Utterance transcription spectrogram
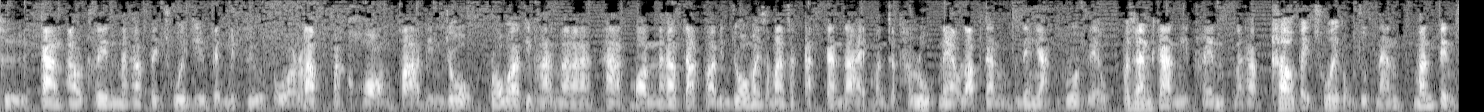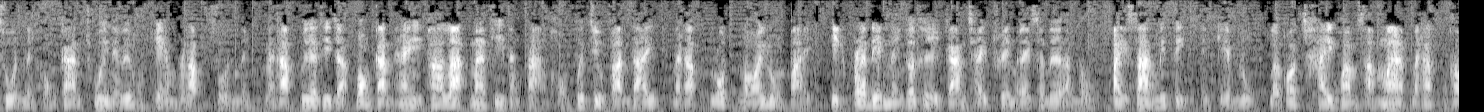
คือการเอาเทรนต์นะครับไปช่วยยืนเป็นมิดฟิลด์ตัวรับประคองฟาบินโยเพราะว่าที่ผ่านมาหากบอลนะครับจากฟาบินโยไม่สามารถสกัดกันได้ มันจะทะลุแนวรับกันได้อย่างรวดเร็ว เพราะฉะนั้นการมีเทรนต์นะครับเข้าไปช่วยตรงจุดนั้น มันเป็นส่วนหนึ่งของการช่วยในเรื่องของเกมรับส่วนหนึ่งนะครับเพื่อที่จะป้องกันให้ภาระหน้าที่ต่างๆ ของเฟอร์จิลฟันได้นะครับลดน้อยลงไปอีกประเด็นหนึ่งก็คือการใช้เทรนต์อเล็กซานเดอร์อโนไปสร้างมิติในเกมลุก แล้วก็ใช้ความสามารถนะครับของเขา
